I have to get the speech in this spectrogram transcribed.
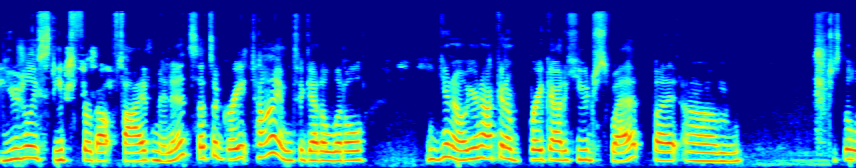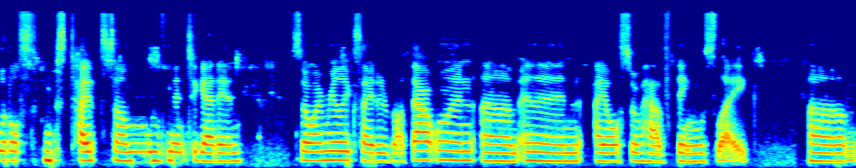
usually steeps for about five minutes. That's a great time to get a little, you know, you're not going to break out a huge sweat, but um, just a little type, some movement to get in. So I'm really excited about that one. Um, and then I also have things like um,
